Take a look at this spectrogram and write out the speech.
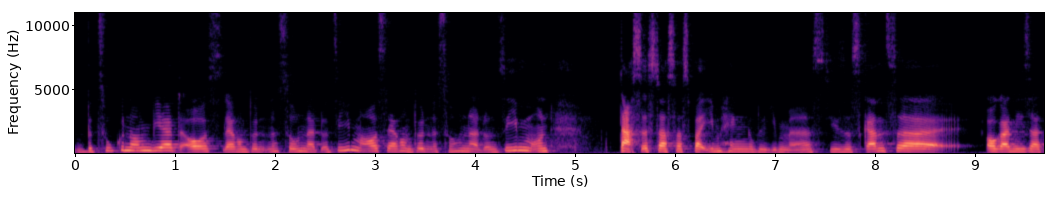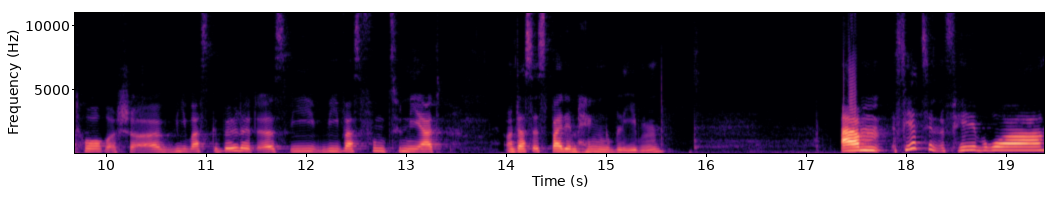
Bezug genommen wird aus Lehre und Bündnisse 107, aus Lehre und Bündnisse 107 und das ist das, was bei ihm hängen geblieben ist. Dieses ganze organisatorische, wie was gebildet ist, wie, wie was funktioniert. Und das ist bei dem hängen geblieben. Am 14. Februar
